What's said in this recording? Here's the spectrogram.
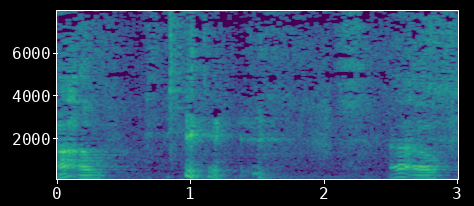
Uh oh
